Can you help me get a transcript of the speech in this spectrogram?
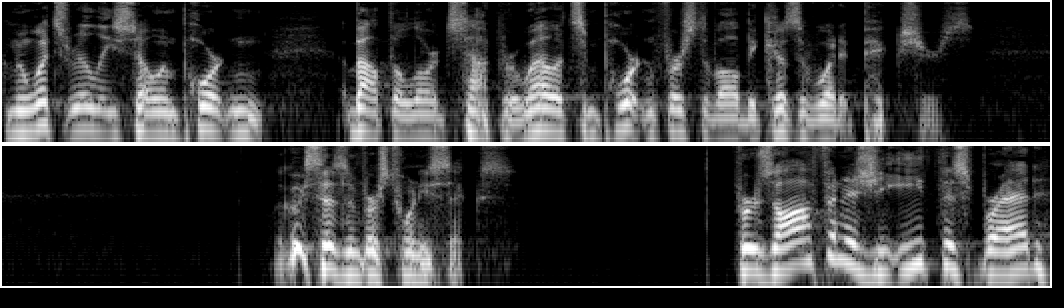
I mean, what's really so important about the Lord's Supper? Well, it's important, first of all, because of what it pictures. Look what he says in verse 26 For as often as ye eat this bread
